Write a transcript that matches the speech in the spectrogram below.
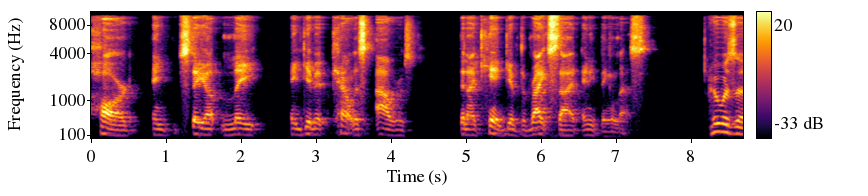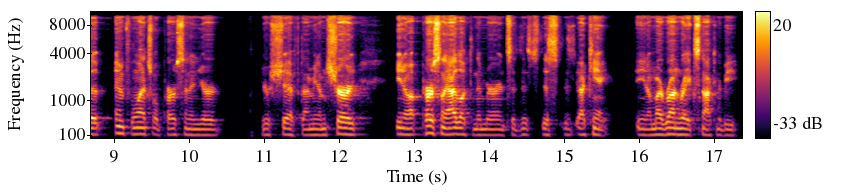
hard and stay up late and give it countless hours, then I can't give the right side anything less who was an influential person in your your shift? I mean, I'm sure, you know, personally, I looked in the mirror and said, this, this, I can't, you know, my run rate's not going to be,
